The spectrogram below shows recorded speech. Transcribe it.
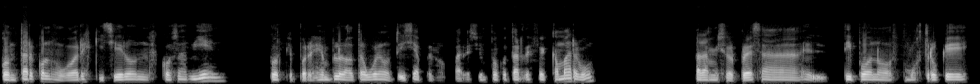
contar con los jugadores que hicieron las cosas bien, porque por ejemplo la otra buena noticia, pero pareció un poco tarde, fue Camargo. Para mi sorpresa, el tipo nos mostró que,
